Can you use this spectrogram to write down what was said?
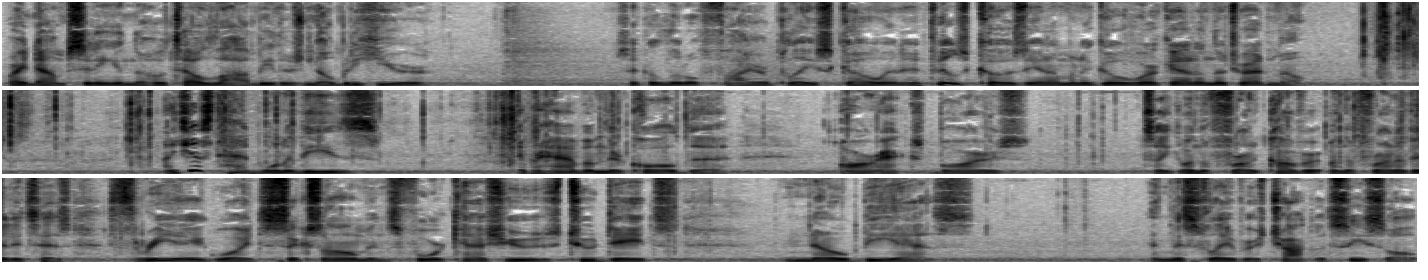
Right now, I'm sitting in the hotel lobby. There's nobody here. It's like a little fireplace going. It feels cozy, and I'm going to go work out on the treadmill. I just had one of these. Ever have them? They're called uh, RX bars. It's like on the front cover, on the front of it, it says three egg whites, six almonds, four cashews, two dates, no BS. and this flavor is chocolate sea salt.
